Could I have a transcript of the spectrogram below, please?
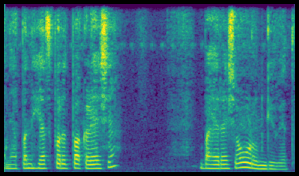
आणि आपण ह्याच परत पाकळ्या अशा बाहेर अशा ओढून घेऊयात.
